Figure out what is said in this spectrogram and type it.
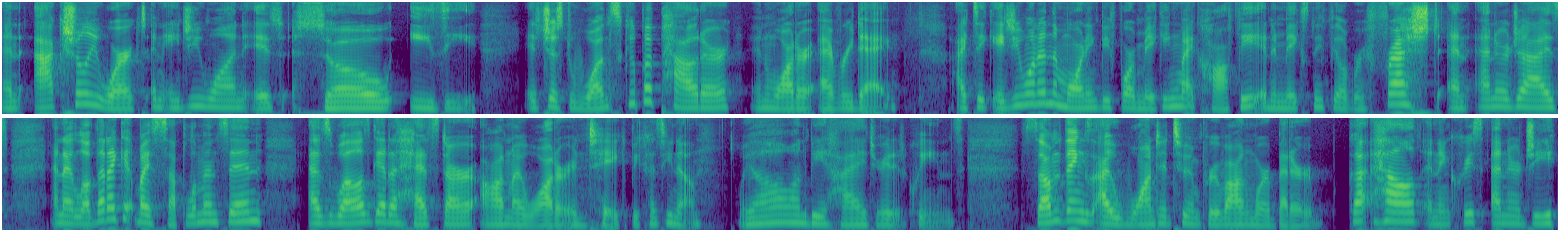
and actually worked, and AG1 is so easy. It's just one scoop of powder and water every day. I take AG1 in the morning before making my coffee, and it makes me feel refreshed and energized. And I love that I get my supplements in as well as get a head start on my water intake because, you know, we all want to be hydrated queens. Some things I wanted to improve on were better gut health and increased energy.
